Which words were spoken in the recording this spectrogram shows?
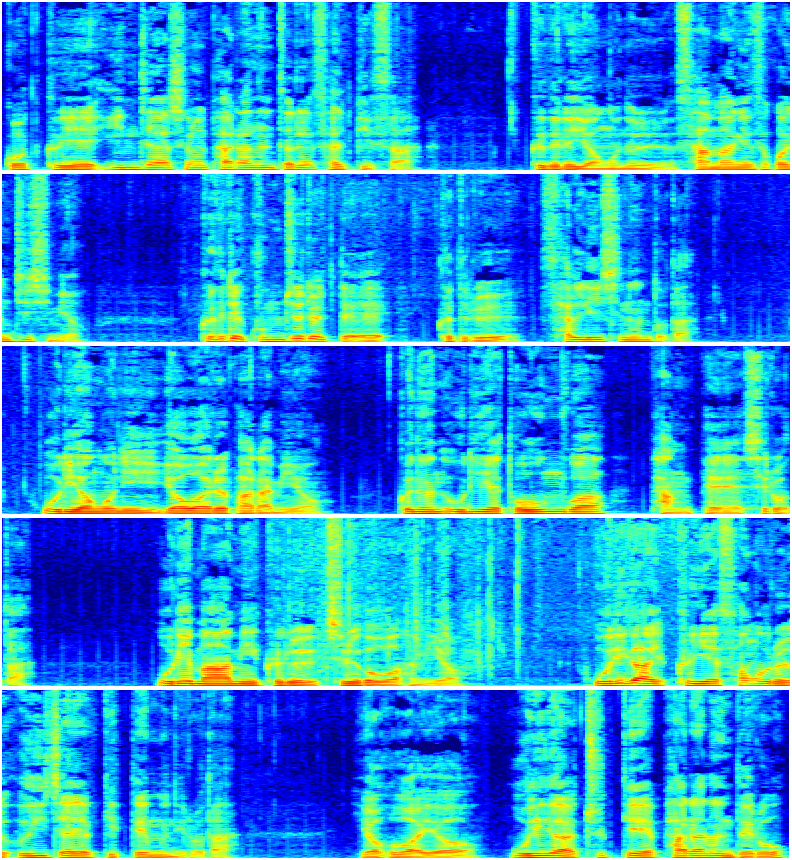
곧 그의 인자하심을 바라는 자를 살피사 그들의 영혼을 사망에서 건지시며 그들이 굶주릴 때 그들을 살리시는도다. 우리 영혼이 여호와를 바라며 그는 우리의 도움과 방패시로다. 우리 마음이 그를 즐거워하며 우리가 그의 성호를 의지하였기 때문이로다. 여호와여 우리가 주께 바라는 대로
